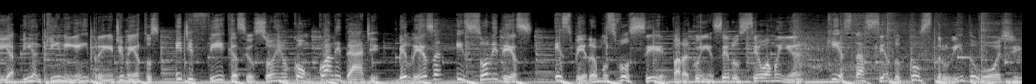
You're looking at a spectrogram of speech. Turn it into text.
E a Bianchini Empreendimentos edifica seu sonho com qualidade, beleza e solidez. Esperamos você para conhecer o seu amanhã, que está sendo construído hoje.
